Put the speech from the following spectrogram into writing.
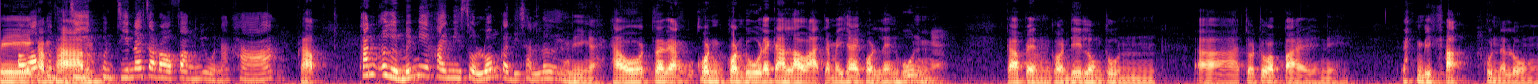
มีเพราะว่าคุณคำถามจีนคุณจีนน่าจะรอฟังอยู่นะคะ ครับ ท่านอื่นไม่มีใครมีส่วนร่วมกับดิฉันเลยอะนี่ไงเขาแสดงคนคนดูรายการเราอาจจะไม่ใช่คนเล่นหุ้นไงก็เป็นคนที่ลงทุนอ่าทั่วๆไปนี่ มีครับคุณนรงค์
